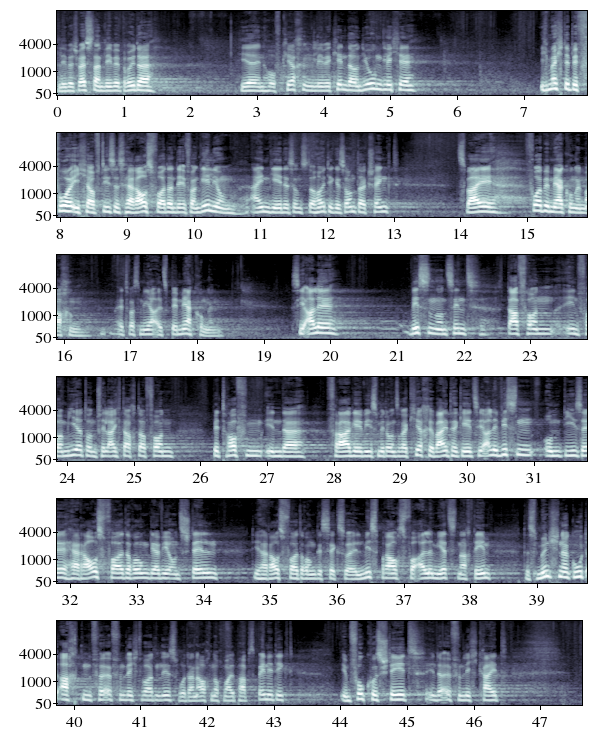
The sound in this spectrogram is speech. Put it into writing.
Liebe Schwestern, liebe Brüder hier in Hofkirchen, liebe Kinder und Jugendliche, ich möchte, bevor ich auf dieses herausfordernde Evangelium eingehe, das uns der heutige Sonntag schenkt, zwei Vorbemerkungen machen, etwas mehr als Bemerkungen. Sie alle wissen und sind davon informiert und vielleicht auch davon betroffen in der Frage, wie es mit unserer Kirche weitergeht. Sie alle wissen um diese Herausforderung, der wir uns stellen, die Herausforderung des sexuellen Missbrauchs, vor allem jetzt, nachdem das Münchner Gutachten veröffentlicht worden ist, wo dann auch nochmal Papst Benedikt im Fokus steht in der Öffentlichkeit.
